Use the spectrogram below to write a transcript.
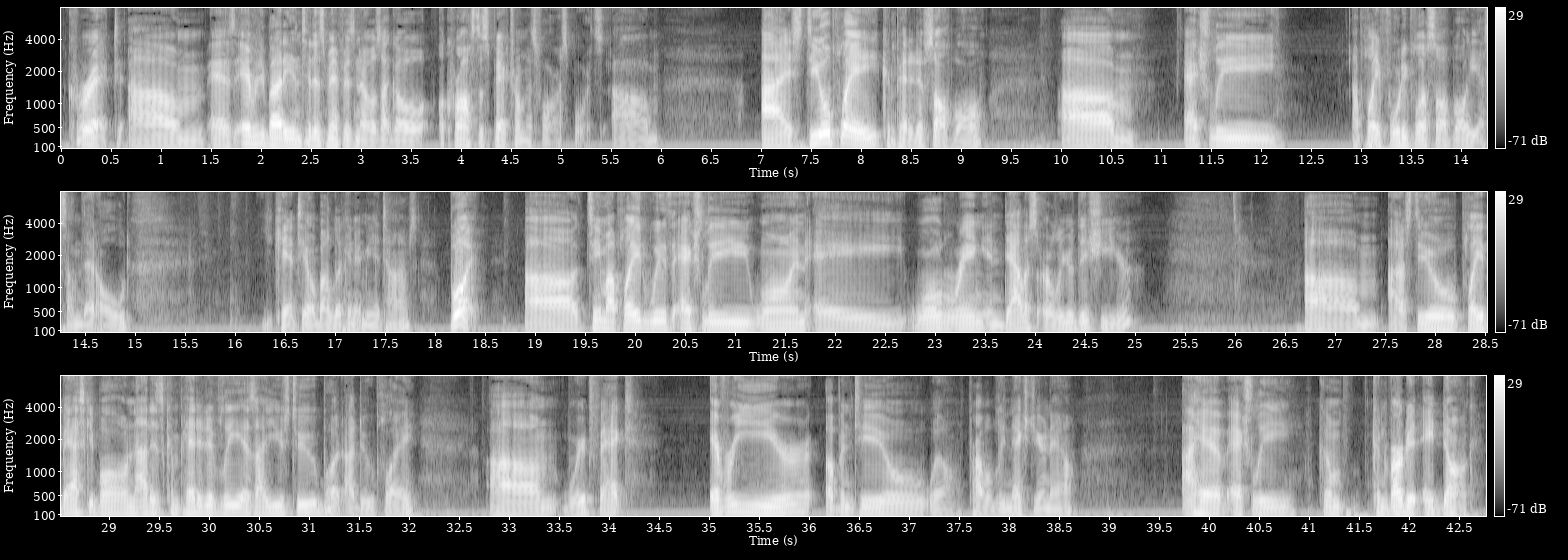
Correct. Um, as everybody in Tennis Memphis knows, I go across the spectrum as far as sports. Um, I still play competitive softball. Um, actually, I play 40 plus softball. Yes, I'm that old. You can't tell by looking at me at times. But uh, team I played with actually won a world ring in Dallas earlier this year. Um, I still play basketball, not as competitively as I used to, but I do play. Um, weird fact every year up until, well, probably next year now, I have actually com- converted a dunk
